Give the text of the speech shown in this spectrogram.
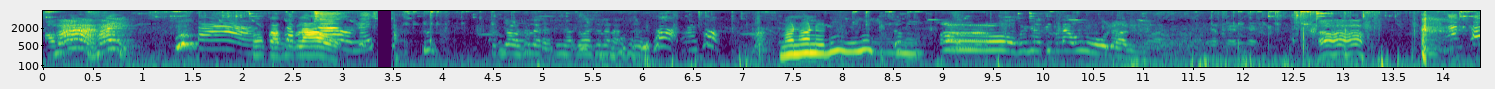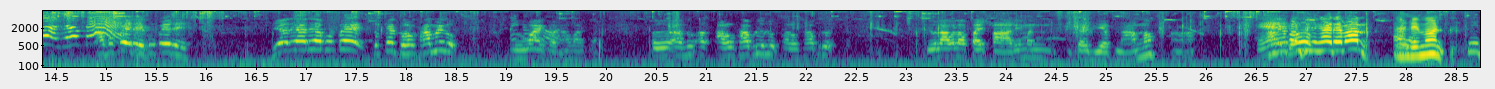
เอามาไม่พบกับพวกเราย่อขึ้นเลยย่อขึ้นเลยนะพ่อมอมันมันอยู่นี่อยู่นี่ เดินเอาเอาเอางั้นพ่อเริ่มแม่เอาปุ๊เป้ดิปุ๊เป้ดิเดี๋ยวเดี๋ยวเดี๋ยวปุ๊เป้ปุ๊เป้ตัวรองเท้าให้ลูกเออไหวก่อนเอาไหวก่อนเออเอาเอารองเท้าด้วยลูกเอารองเท้าด้วยเดี๋ยวเราเราไปป่านี่มันจะเหยียบน้ำเนาะเดมอนขึ้นยังไงเดมอนอะเดมอนขึ้น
